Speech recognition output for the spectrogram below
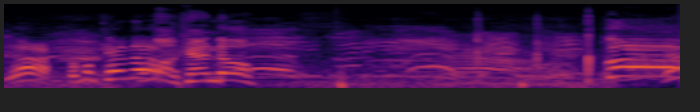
Yeah, come on, Kendall! Come on, Kendall. Go!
